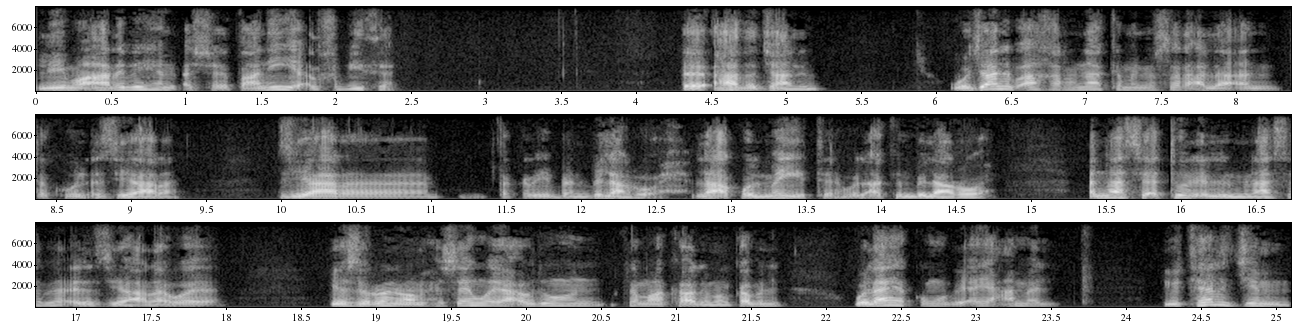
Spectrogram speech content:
لمآربهم الشيطانية الخبيثة. آه، هذا جانب. وجانب آخر هناك من يصر على أن تكون الزيارة زيارة تقريبا بلا روح. لا أقول ميتة ولكن بلا روح. الناس يأتون إلى المناسبة إلى الزيارة ويزورون الإمام الحسين ويعودون كما كانوا من قبل ولا يقوموا بأي عمل يترجم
